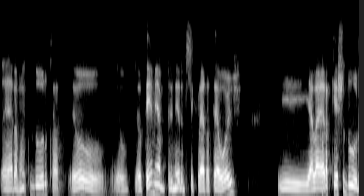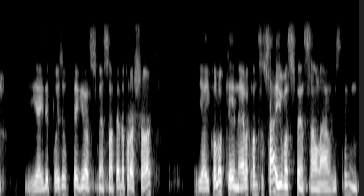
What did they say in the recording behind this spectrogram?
Era muito duro, cara. Eu, eu, eu tenho a minha primeira bicicleta até hoje e ela era queixo duro. E aí depois eu peguei uma suspensão até da ProShock e aí coloquei nela quando saiu uma suspensão lá. Isso, tem,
